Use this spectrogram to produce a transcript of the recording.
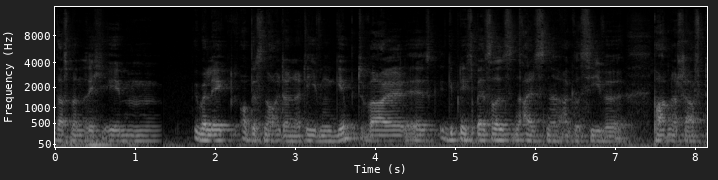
dass man sich eben überlegt, ob es noch Alternativen gibt, weil es gibt nichts Besseres als eine aggressive Partnerschaft,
